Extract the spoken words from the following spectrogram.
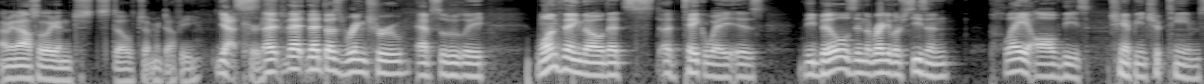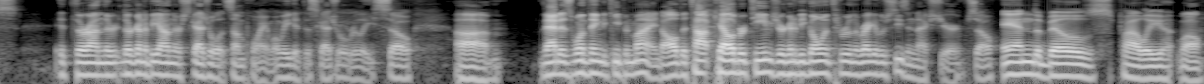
I mean also again just still Chip McDuffie. Yes. That, that that does ring true, absolutely. One thing though that's a takeaway is the Bills in the regular season play all of these championship teams. If they're on their they're going to be on their schedule at some point when we get the schedule released. So um, that is one thing to keep in mind. All the top caliber teams you're going to be going through in the regular season next year. So and the Bills probably, well,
